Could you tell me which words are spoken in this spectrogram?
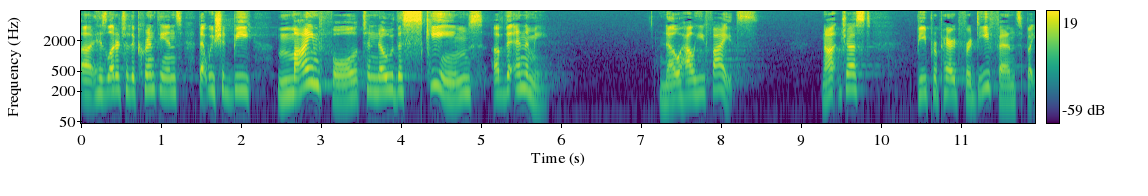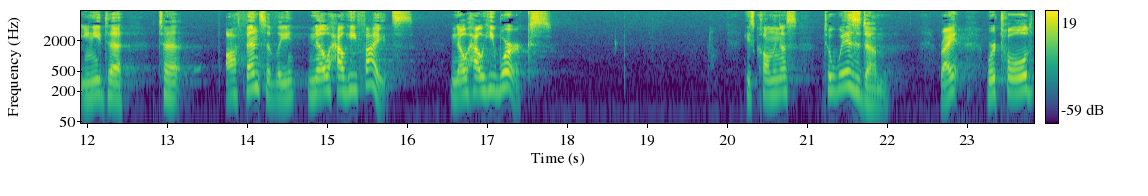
uh, his letter to the Corinthians that we should be mindful to know the schemes of the enemy, know how he fights. Not just be prepared for defense, but you need to, to offensively know how he fights, know how he works. He's calling us to wisdom, right? We're told,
